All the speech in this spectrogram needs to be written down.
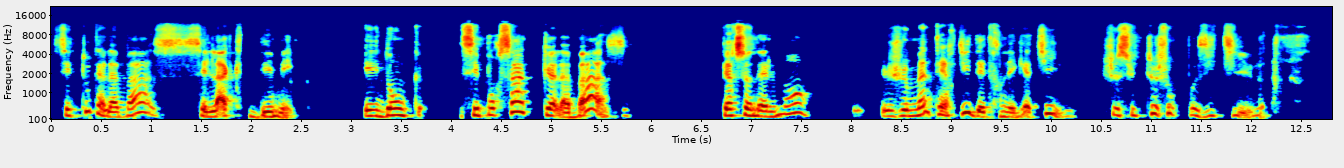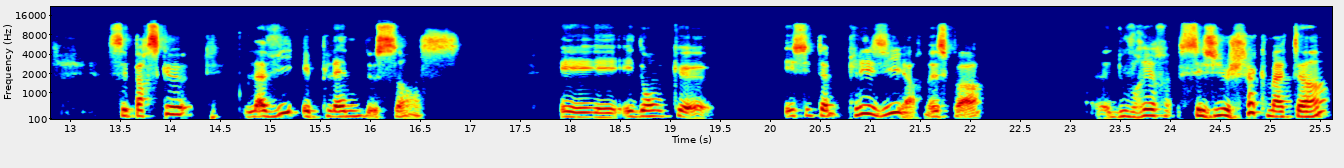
c'est tout à la base, c'est l'acte d'aimer. Et donc, c'est pour ça qu'à la base, personnellement, je m'interdis d'être négative. Je suis toujours positive. C'est parce que la vie est pleine de sens. Et, donc, euh, et c'est un plaisir, n'est-ce pas, euh, d'ouvrir ses yeux chaque matin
